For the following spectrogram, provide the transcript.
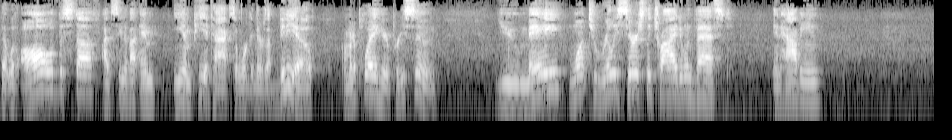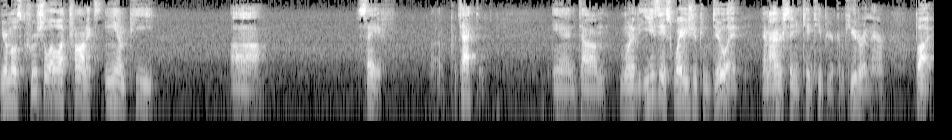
that with all of the stuff I've seen about M- EMP attacks, and there's a video I'm going to play here pretty soon you may want to really seriously try to invest in having your most crucial electronics EMP uh, safe, uh, protected. And um, one of the easiest ways you can do it, and I understand you can't keep your computer in there, but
